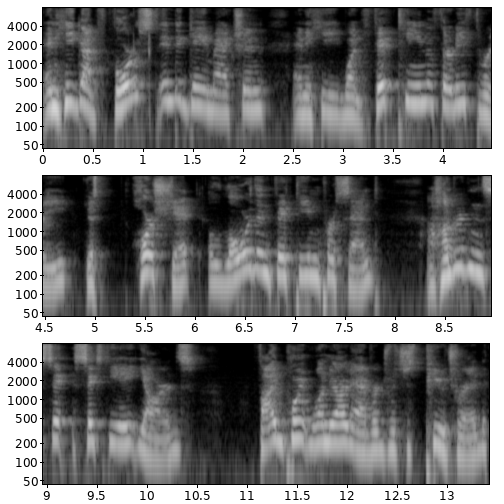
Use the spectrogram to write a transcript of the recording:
and he got forced into game action and he went 15 to 33, just horseshit, lower than 15 percent, 168 yards, 5.1 yard average, which is putrid.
